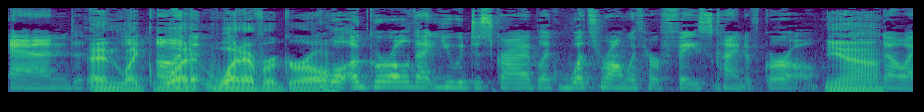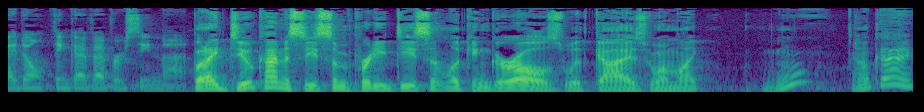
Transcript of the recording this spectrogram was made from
and and like what whatever girl. well, a girl that you would describe like what's wrong with her face kind of girl. Yeah. No, I don't think I've ever seen that. but I do kind of see some pretty decent looking girls with guys who I'm like, mm, okay.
